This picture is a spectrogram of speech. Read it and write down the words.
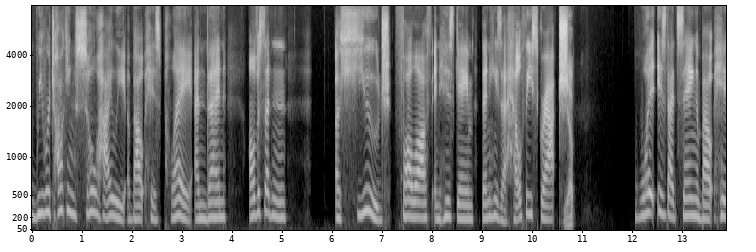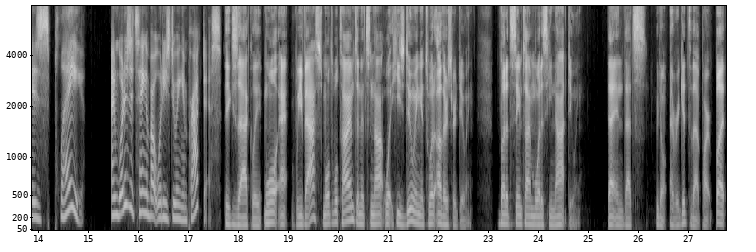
we were talking so highly about his play. And then all of a sudden, a huge fall off in his game. Then he's a healthy scratch. Yep. What is that saying about his play? And what is it saying about what he's doing in practice? Exactly. Well, we've asked multiple times, and it's not what he's doing; it's what others are doing. But at the same time, what is he not doing? That and that's we don't ever get to that part. But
